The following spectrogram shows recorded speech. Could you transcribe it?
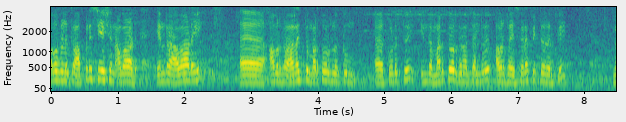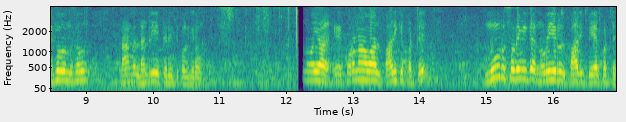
அவர்களுக்கு அப்ரிசியேஷன் அவார்டு என்ற அவார்டை அவர்கள் அனைத்து மருத்துவர்களுக்கும் கொடுத்து இந்த மருத்துவர் தினத்தன்று அவர்களை சிறப்பித்ததற்கு மிகவும் மிகவும் நாங்கள் நன்றியை தெரிவித்துக் கொள்கிறோம். நோயா கொரோனாவால் பாதிக்கப்பட்டு நூறு சதவீத நுரையீரல் பாதிப்பு ஏற்பட்டு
